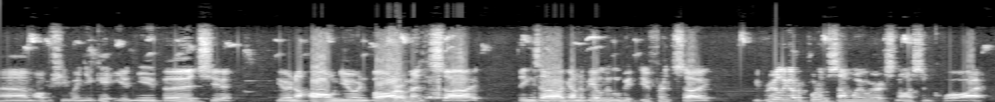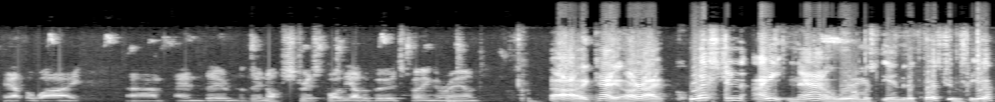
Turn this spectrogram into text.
Um, obviously, when you get your new birds, you're, you're in a whole new environment, so things are going to be a little bit different. So you've really got to put them somewhere where it's nice and quiet, out the way. um, and they're they're not stressed by the other birds being around. Ah, okay, all right. Question eight. Now we're almost at the end of the questions here.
